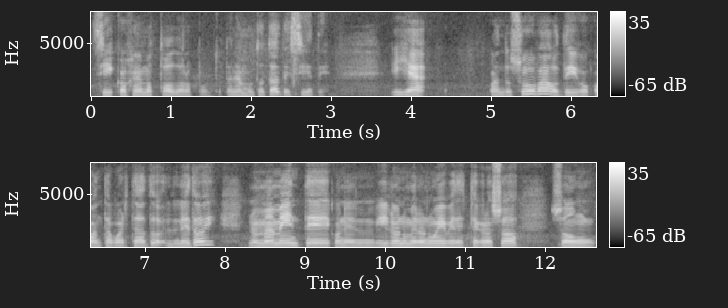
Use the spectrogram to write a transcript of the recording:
sí cogemos todos los puntos. Tenemos un total de 7. Y ya cuando suba os digo cuántas vueltas le doy. Normalmente con el hilo número 9 de este grosor son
